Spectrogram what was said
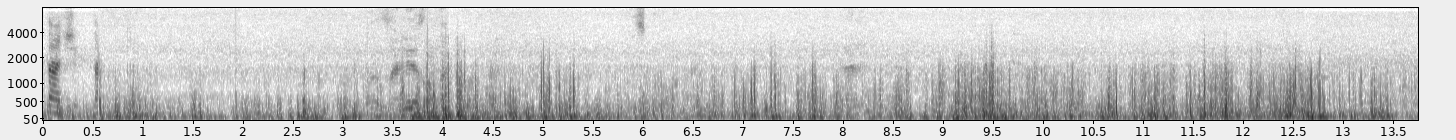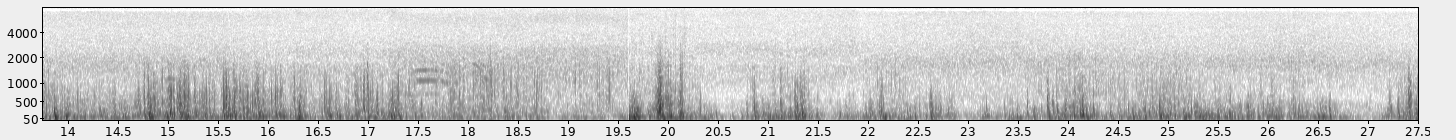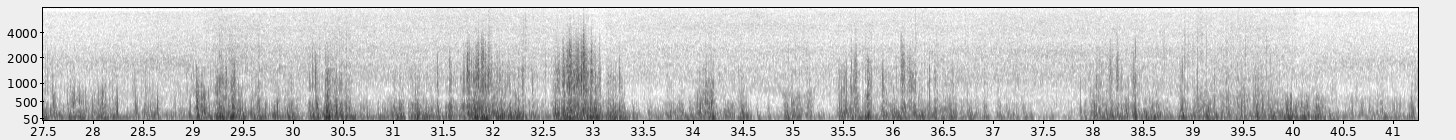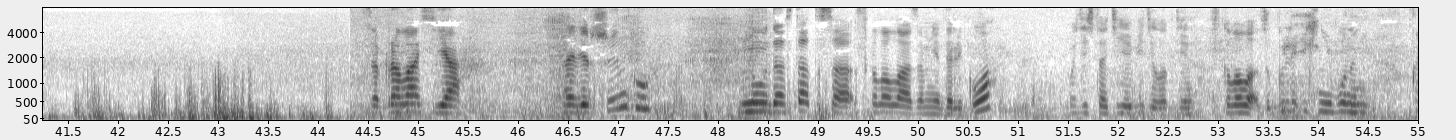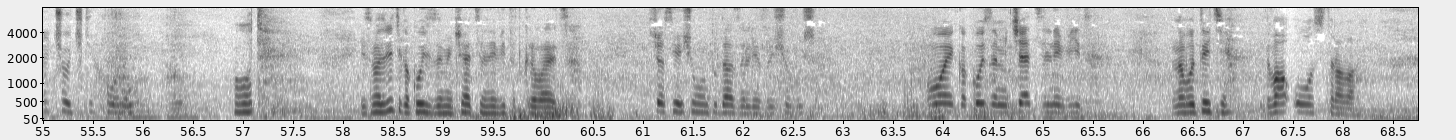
Tati. Tá Забралась я на вершинку. Ну, до статуса скалолаза мне далеко. Вот здесь, кстати, я видела, где скалолазы были. Их не вон они, крючочки. Вон они. Вот. И смотрите, какой замечательный вид открывается. Сейчас я еще вон туда залезу, еще выше. Ой, какой замечательный вид на вот эти два острова.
